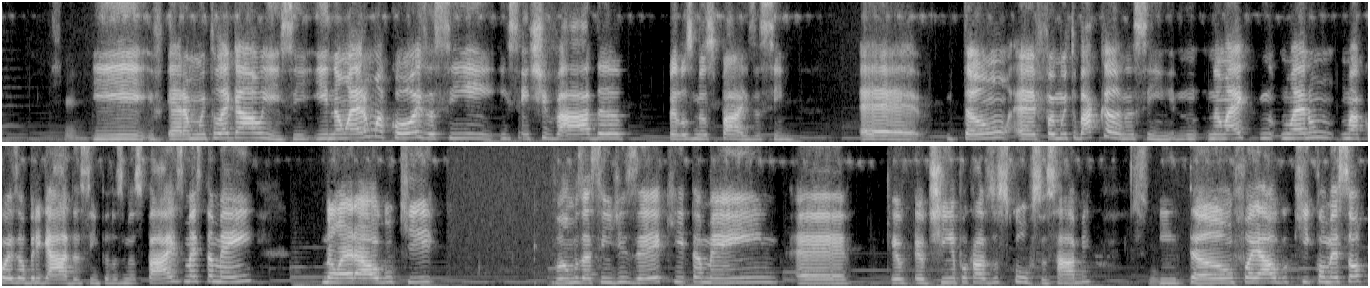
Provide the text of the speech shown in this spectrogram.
Sim. E era muito legal isso. E, não era uma coisa assim incentivada pelos meus pais, assim. É, então é, foi muito bacana, assim. Não é, não era um- uma coisa obrigada assim pelos meus pais, mas também não era algo que, vamos assim dizer, que também é, eu, eu tinha por causa dos cursos, sabe? Sim. Então foi algo que começou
